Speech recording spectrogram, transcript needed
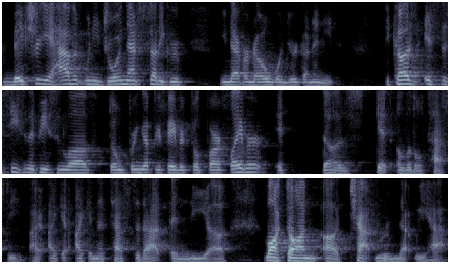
make sure you have it when you join that study group. You never know when you're going to need it. Because it's the season of peace and love, don't bring up your favorite Built Bar flavor. It does get a little testy. I, I, I can attest to that in the uh, locked on uh, chat room that we have.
